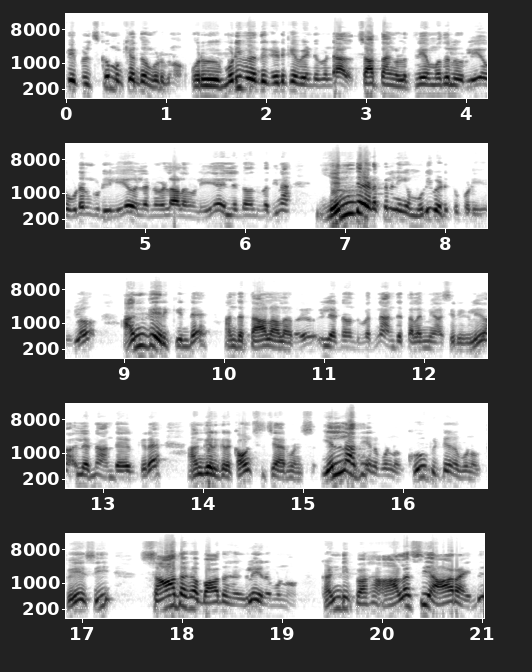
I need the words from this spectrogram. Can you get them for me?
பீப்புள்ஸ்க்கு முக்கியத்துவம் கொடுக்கணும். ஒரு முடிவு வந்து எடுக்க வேண்டும் என்றால் சாத்தாங்குளத்திலேயோ முதலூர்லயோ உடன்குடியிலேயோ இல்லை வெள்ளாளங்களேயோ இல்லைன்னா வந்து பாத்தீங்கன்னா எந்த இடத்துல நீங்க முடிவு எடுக்கப்படுகிறீர்களோ அங்க இருக்கின்ற அந்த தாளாளரோ இல்லைன்னா வந்து பாத்தீங்கன்னா அந்த தலைமை ஆசிரியர்களையோ இல்லைன்னா அந்த இருக்கிற அங்க இருக்கிற கவுன்சில் சேர்மன்ஸ் எல்லாத்தையும் என்ன பண்ணும் கூப்பிட்டு என்ன பண்ணும் பேசி சாதக பாதகங்களை என்ன பண்ணும் கண்டிப்பாக அலசி ஆராய்ந்து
